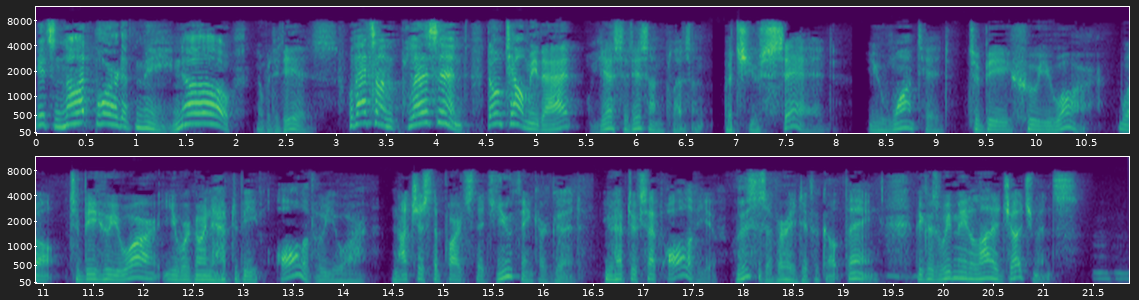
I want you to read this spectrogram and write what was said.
It's not part of me. No. No, but it is. Well, that's unpleasant. Don't tell me that. Well, yes, it is unpleasant. But you said you wanted to be who you are. Well, to be who you are, you are going to have to be all of who you are not just the parts that you think are good. You have to accept all of you. This is a very difficult thing because we've made a lot of judgments mm-hmm.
